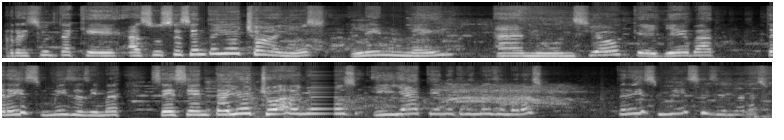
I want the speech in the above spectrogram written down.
Resulta que a sus 68 años, Lin May anunció que lleva tres meses de embarazo. 68 años y ya tiene tres meses de embarazo. Tres meses de embarazo.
